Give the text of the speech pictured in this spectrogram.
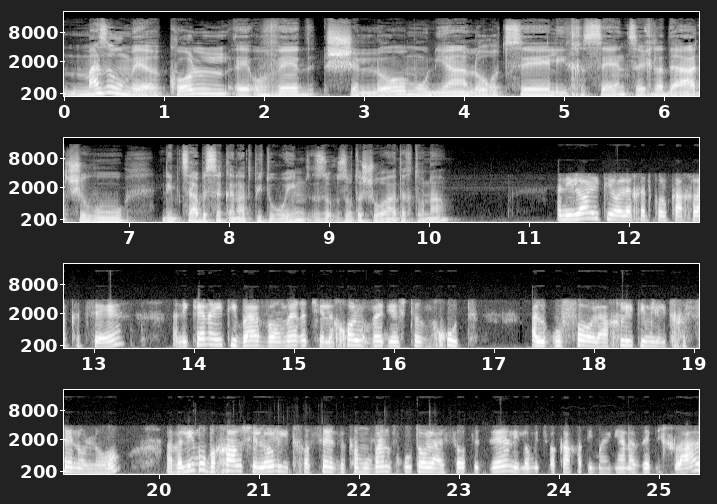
מה זה אומר? כל אה, עובד שלא מעוניין, לא רוצה להתחסן, צריך לדעת שהוא נמצא בסכנת פיטורים? ז- זאת השורה התחתונה? אני לא הייתי הולכת כל כך לקצה. אני כן הייתי באה ואומרת שלכל עובד יש את הזכות על גופו להחליט אם להתחסן או לא, אבל אם הוא בחר שלא להתחסן, וכמובן זכותו לעשות את זה, אני לא מתווכחת עם העניין הזה בכלל,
